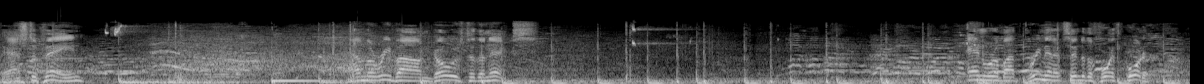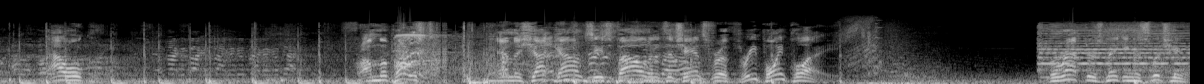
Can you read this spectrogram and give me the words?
Pass to Payne. And the rebound goes to the Knicks. And we're about three minutes into the fourth quarter. Now Oakley. From the post. And the shot counts. He's fouled, and it's a chance for a three-point play. The Raptors making a switch here.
